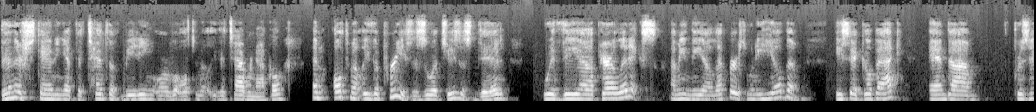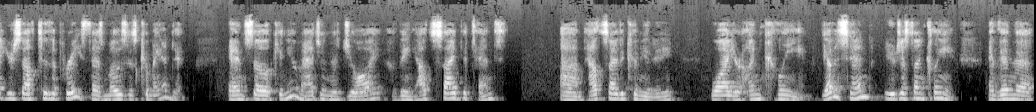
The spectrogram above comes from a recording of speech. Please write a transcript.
Then they're standing at the tent of meeting or ultimately the tabernacle and ultimately the priest. This is what Jesus did with the uh, paralytics. I mean, the uh, lepers when he healed them. He said, Go back and um, present yourself to the priest as Moses commanded. And so, can you imagine the joy of being outside the tent, um, outside the community, while you're unclean? You haven't sinned, you're just unclean. And then the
